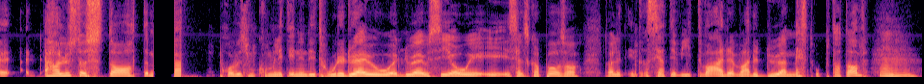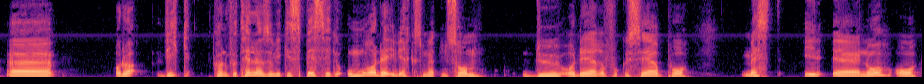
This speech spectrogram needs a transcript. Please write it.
jeg har lyst til å starte med prøve å komme litt inn i ditt hode. Du er jo, du er jo CEO i, i, selskapet, og så du er litt interessert i å vite hva er det, hva er det du er mest opptatt av. Mm. Uh, og da, hvilke, Kan du fortelle oss om hvilke spesifikke områder i virksomheten som du og dere fokuserer på mest i, uh, nå, og,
